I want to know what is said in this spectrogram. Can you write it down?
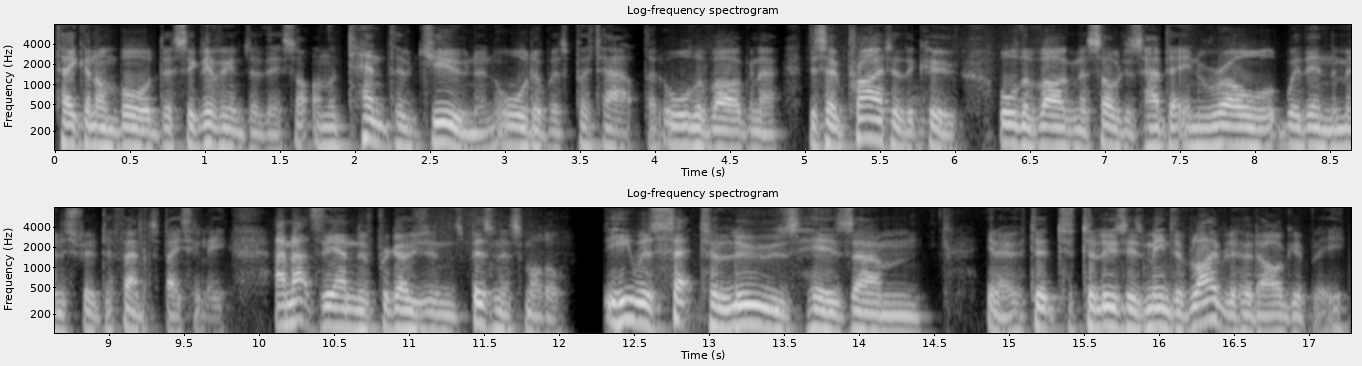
taken on board the significance of this. On the 10th of June, an order was put out that all the Wagner, so prior to the coup, all the Wagner soldiers had to enroll within the Ministry of Defence, basically, and that's the end of Prigozhin's business model. He was set to lose his. Um, you know, to, to, to, lose his means of livelihood, arguably.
